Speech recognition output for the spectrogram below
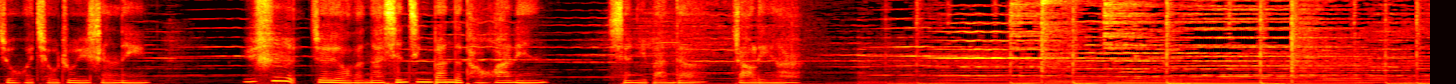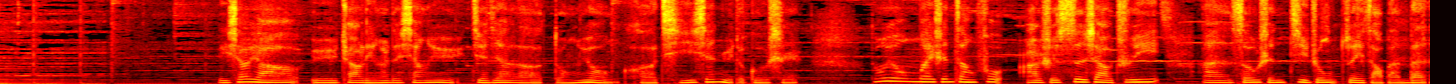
就会求助于神灵，于是就有了那仙境般的桃花林，仙女般的。赵灵儿，李逍遥与赵灵儿的相遇，借鉴了董永和七仙女的故事。董永卖身葬父，二十四孝之一，按《搜神记》中最早版本，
